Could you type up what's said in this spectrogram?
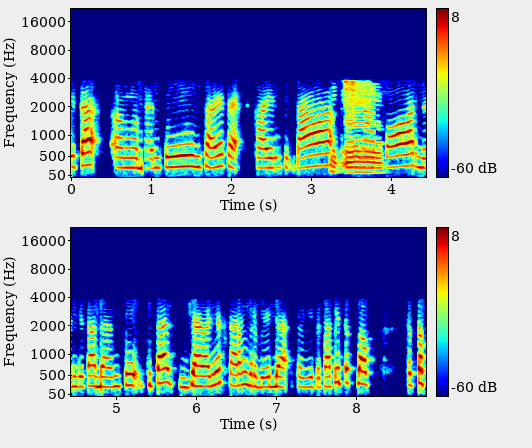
kita eh, ngebantu misalnya kayak klien kita ngator dan kita bantu kita jalannya sekarang berbeda kayak gitu tapi tetap tetap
